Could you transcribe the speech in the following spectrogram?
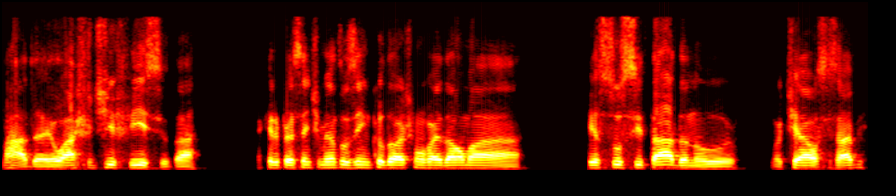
Nada, eu acho difícil, tá? Aquele pressentimentozinho que o Dortmund vai dar uma ressuscitada no, no Chelsea, sabe?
